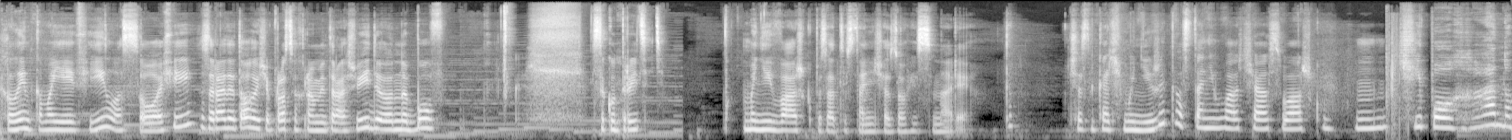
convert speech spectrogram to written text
Хвилинка моєї філософії заради того, що просто хронометраж відео не був секунд 30. Мені важко писати останній час довгі сценарії. Чесно кажучи, мені жити останній час важко. Угу. Чи погано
